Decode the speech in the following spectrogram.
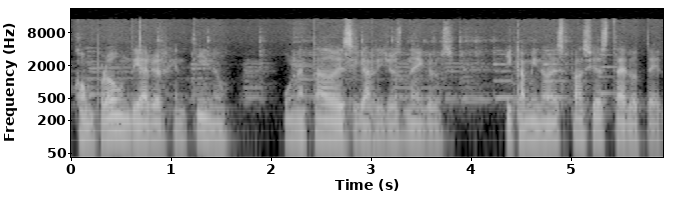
Compró un diario argentino, un atado de cigarrillos negros y caminó despacio hasta el hotel.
